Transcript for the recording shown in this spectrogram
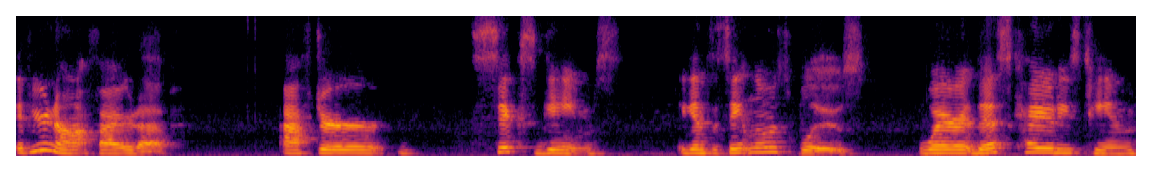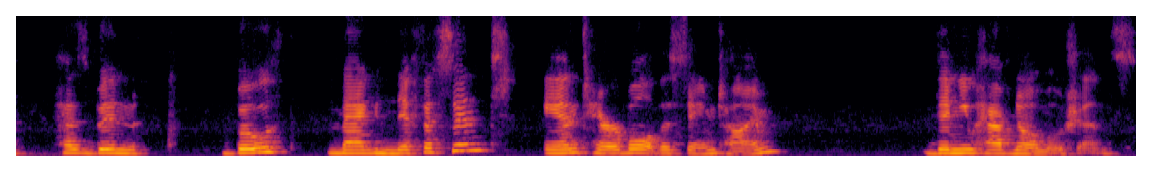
if you're not fired up after six games against the St. Louis Blues, where this Coyotes team has been both magnificent and terrible at the same time, then you have no emotions.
